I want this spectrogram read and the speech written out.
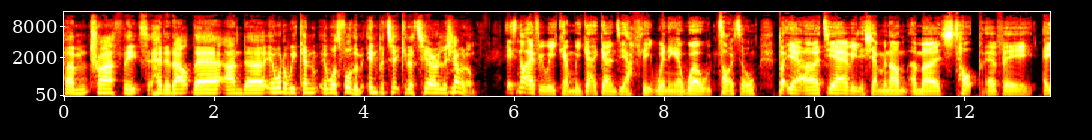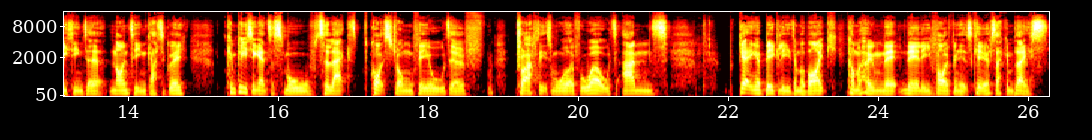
um, triathletes headed out there, and uh, what a weekend it was for them. In particular, Thierry Le. It's not every weekend we get a Guernsey athlete winning a world title, but yeah, uh, Thierry Le emerged top of the 18 to 19 category, competing against a small, select, quite strong field of triathletes from all over the world, and getting a big lead on my bike, coming home ne- nearly five minutes clear of second place.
